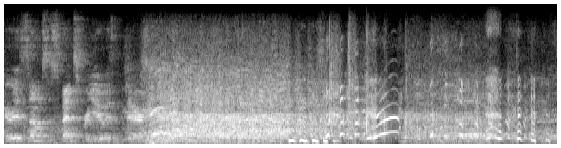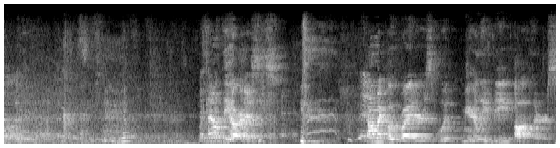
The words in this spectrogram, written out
There is some suspense for you, isn't there? Without the artists, comic book writers would merely be authors.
